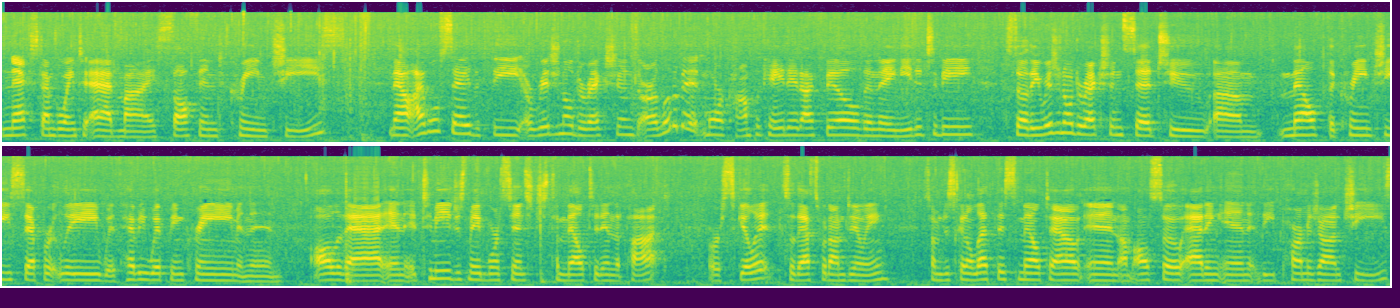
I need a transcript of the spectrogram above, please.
Next, I'm going to add my softened cream cheese. Now, I will say that the original directions are a little bit more complicated, I feel, than they needed to be. So the original directions said to um, melt the cream cheese separately with heavy whipping cream and then all of that. And it to me just made more sense just to melt it in the pot or skillet. So that's what I'm doing. So I'm just gonna let this melt out and I'm also adding in the Parmesan cheese.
